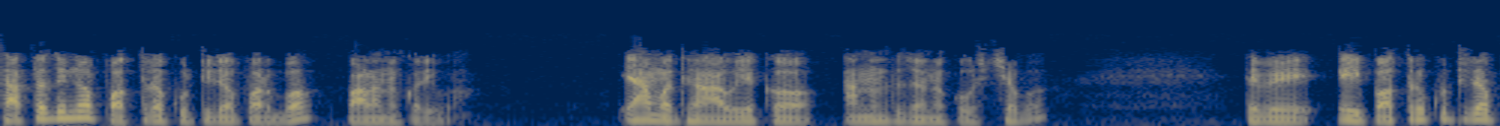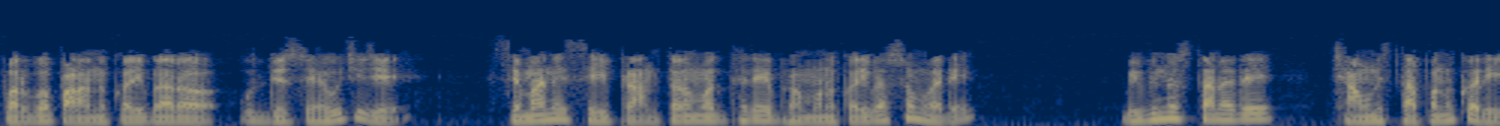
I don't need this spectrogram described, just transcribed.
ସାତ ଦିନ ପତ୍ରକୁଟିର ପର୍ବ ପାଳନ କରିବ। ଏହା ମଧ୍ୟ ଆଉ ଏକ ଆନନ୍ଦଜନକ ଉତ୍ସବ। ତେବେ ଏହି ପତ୍ରକୁଟିର ପର୍ବ ପାଳନ କରିବାର ଉଦ୍ଦେଶ୍ୟ ହେଉଛି ଯେ ସେମାନେ ସେହି ପ୍ରାନ୍ତର ମଧ୍ୟରେ ଭ୍ରମଣ କରିବା ସମୟରେ ବିଭିନ୍ନ ସ୍ଥାନରେ ଛାଉଣି ସ୍ଥାପନ କରି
